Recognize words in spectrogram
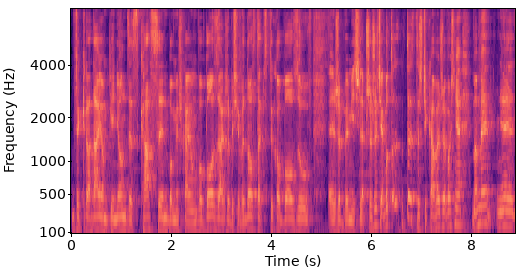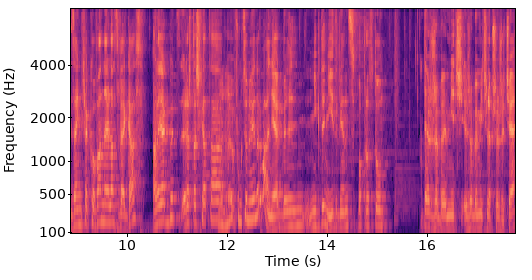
wykradają pieniądze z kasyn, bo mieszkają w obozach, żeby się wydostać z tych obozów, żeby mieć lepsze życie. Bo to, to jest też ciekawe, że właśnie mamy zainfekowane Las Vegas, ale jakby reszta świata mhm. funkcjonuje normalnie, jakby nigdy nic, więc po prostu też, żeby mieć, żeby mieć lepsze życie.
